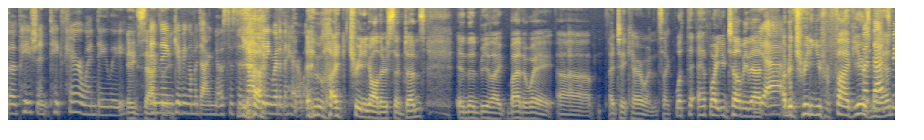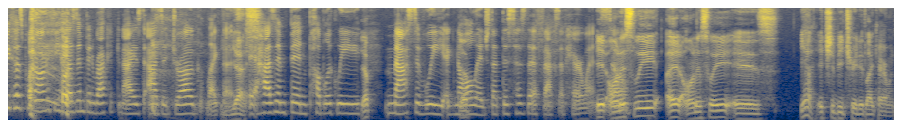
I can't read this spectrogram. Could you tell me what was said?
the patient takes heroin daily. Exactly. And then giving them a diagnosis and Yeah. not getting rid of the heroin. and like treating all their symptoms and then be like by the way uh, i take heroin it's like what the f why you tell me that i've been treating you for five years But that's because pornography hasn't been recognized as a drug like this. Yes. It hasn't been publicly, Yep. massively acknowledged that this has the effects of heroin. it So, honestly it honestly is yeah it should be treated like heroin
